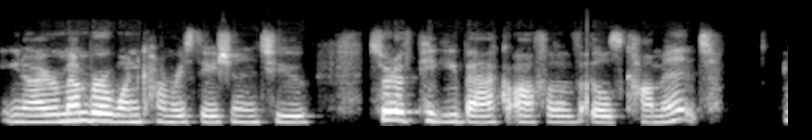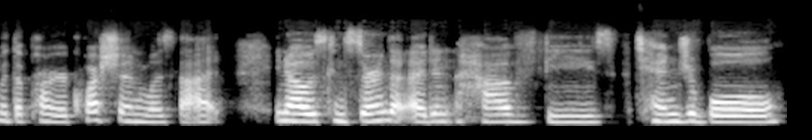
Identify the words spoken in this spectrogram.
You know, I remember one conversation to sort of piggyback off of Bill's comment with the prior question was that, you know, I was concerned that I didn't have these tangible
